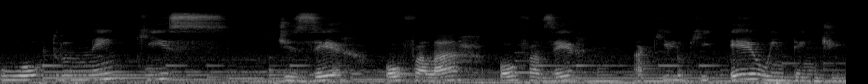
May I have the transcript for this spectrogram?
o outro nem quis dizer ou falar ou fazer aquilo que eu entendi.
